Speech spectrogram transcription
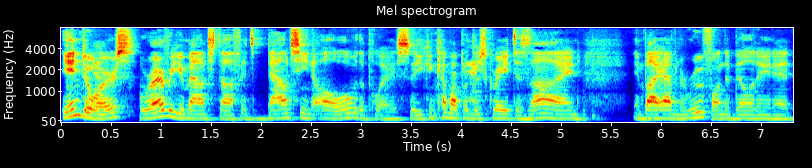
Indoors, wherever you mount stuff, it's bouncing all over the place. So you can come up with this great design And by having a roof on the building, it,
